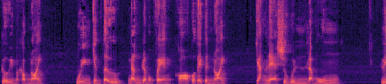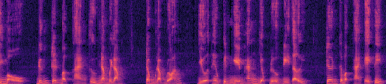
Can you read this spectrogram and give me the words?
cười mà không nói. Quyền chân tử ngẩn ra một phen khó có thể tin nói. Chẳng lẽ sư huynh là muốn... Lý mộ đứng trên bậc thang thứ 55, trong lòng đoán dựa theo kinh nghiệm hắn dọc đường đi tới, trên cái bậc thang kế tiếp,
